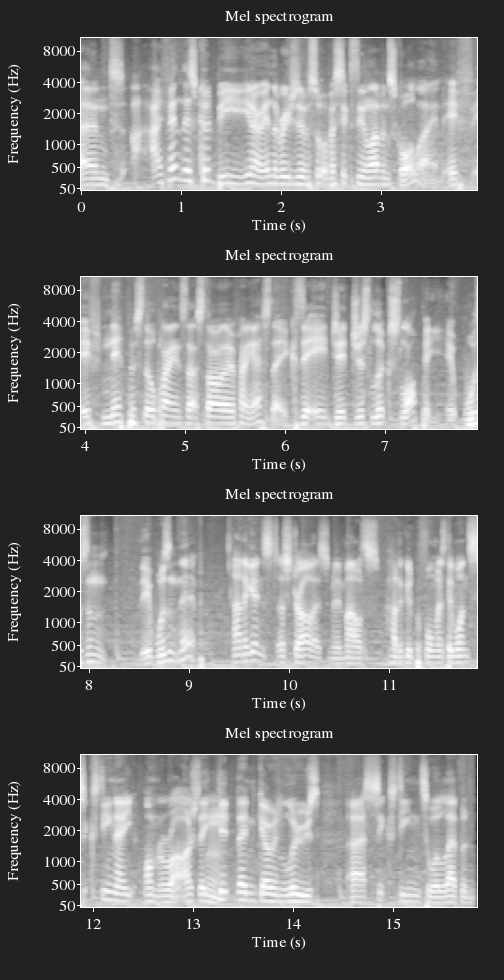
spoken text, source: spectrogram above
And I think this could be, you know, in the region of sort of a 16-11 scoreline if if Nip are still playing to that style they were playing yesterday, because it, it did just look sloppy. It wasn't it wasn't Nip. And against Astralis, I mean, Mouse had a good performance. They won 16-8 on Mirage. They mm. did then go and lose uh, 16 to 11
